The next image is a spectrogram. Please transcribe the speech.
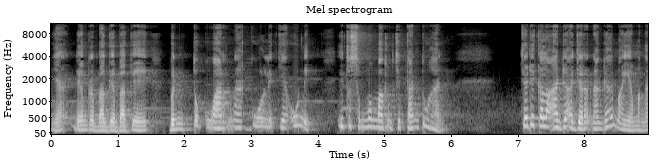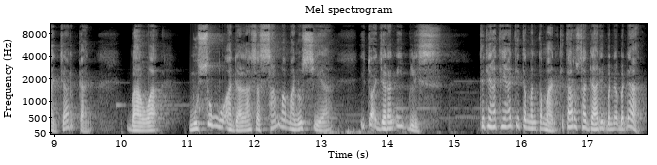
ya, dengan berbagai-bagai bentuk warna kulit yang unik. Itu semua makhluk ciptaan Tuhan. Jadi kalau ada ajaran agama yang mengajarkan bahwa musuhmu adalah sesama manusia, itu ajaran iblis. Jadi hati-hati teman-teman, kita harus sadari benar-benar.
